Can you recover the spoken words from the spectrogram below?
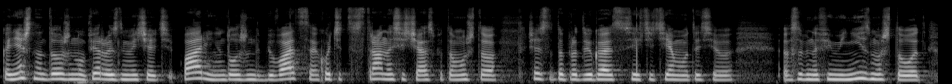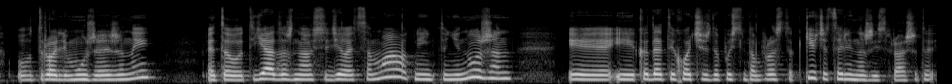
конечно, должен, ну, первый замечать парень, он должен добиваться, хоть это странно сейчас, потому что сейчас это продвигаются все эти темы, вот эти, особенно феминизма, что вот, вот роли мужа и жены, это вот я должна все делать сама, вот мне никто не нужен, и, и когда ты хочешь, допустим, там просто какие у тебя цели на жизнь спрашивают,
